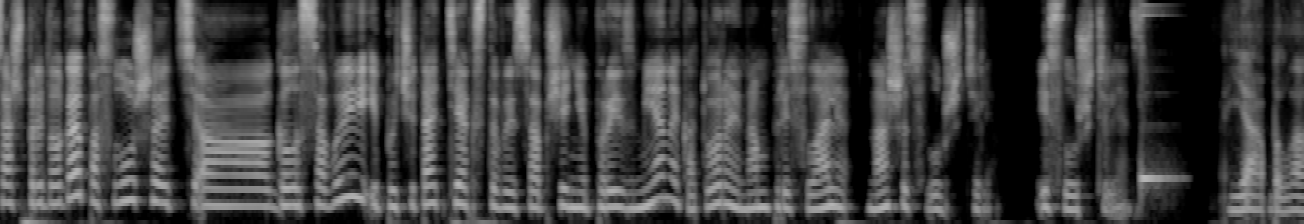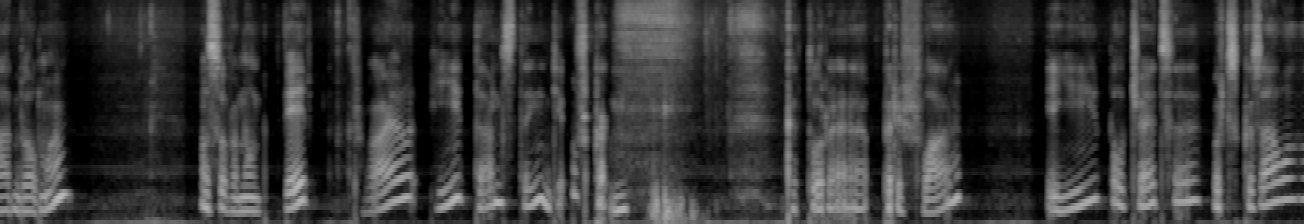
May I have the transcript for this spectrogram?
Саш, предлагаю послушать э, голосовые и почитать текстовые сообщения про измены, которые нам прислали наши слушатели и слушательницы. Я была дома, особенно дверь открываю, и там стоит девушка, которая пришла и, получается, рассказала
